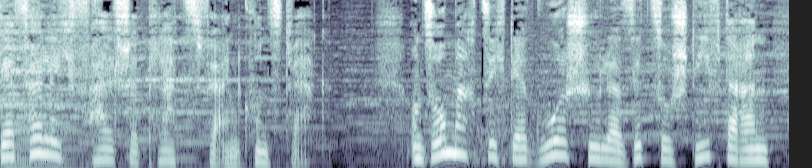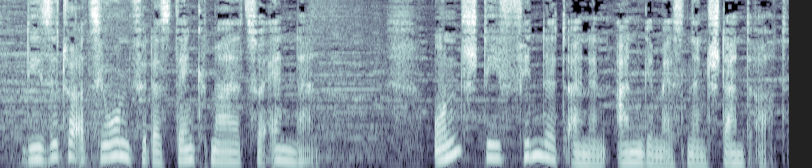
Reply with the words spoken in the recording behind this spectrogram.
Der völlig falsche Platz für ein Kunstwerk. Und so macht sich der Gur-Schüler Sitzo Stief daran, die Situation für das Denkmal zu ändern. Und Stief findet einen angemessenen Standort,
